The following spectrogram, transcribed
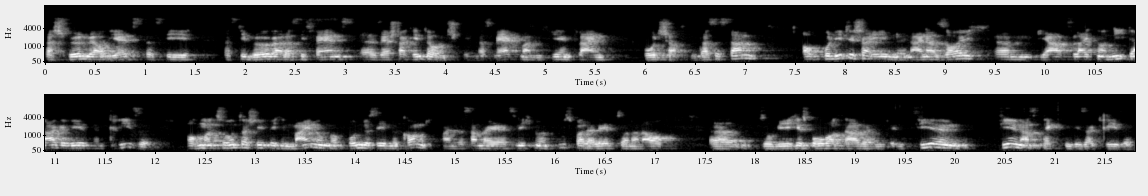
Das spüren wir auch jetzt, dass die, dass die Bürger, dass die Fans äh, sehr stark hinter uns stehen. Das merkt man in vielen kleinen Botschaften. Das ist dann auf politischer Ebene in einer solch, ähm, ja, vielleicht noch nie dagewesenen Krise auch mal zu unterschiedlichen Meinungen auf Bundesebene kommt. Ich meine, das haben wir jetzt nicht nur im Fußball erlebt, sondern auch, äh, so wie ich es beobachtet habe, in, in, vielen, vielen Aspekten dieser Krise.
